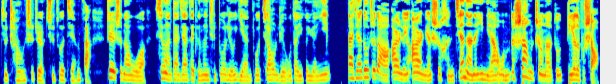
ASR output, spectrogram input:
就尝试着去做减法。这也是呢，我希望大家在评论区多留言、多交流的一个原因。大家都知道啊，二零二二年是很艰难的一年啊，我们的上证呢都跌了不少。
